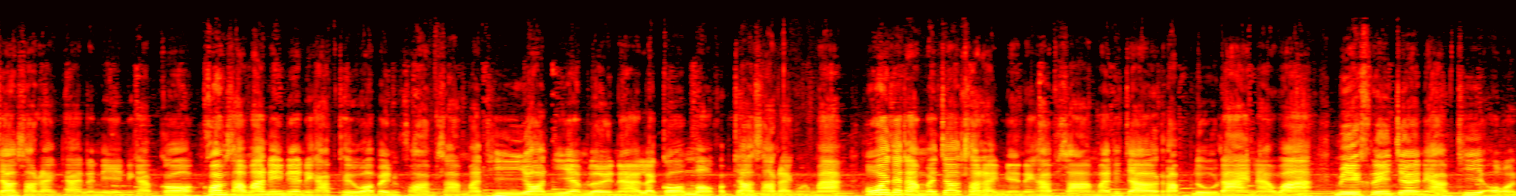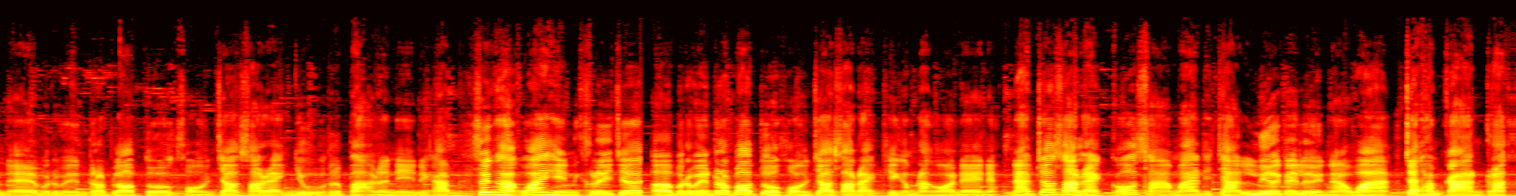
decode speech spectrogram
เจ้าซาแรกได้นั่นเองนะครับก็ความสามารถนี้เนี่ยนะครับถือว่าเป็นความสามารถที่ยอดเยี่ยมเลยนะ และก็เหมาะกับเจ้าซาแรกมากๆ เพราะว่าจะทำให้เจ้าซาแรกเนี่ยนะครับสามารถที่จะรับรู้ได้นะว่ามีครีเจอร์นะครับที่อ่อนแอบริเวณรอบๆ ตัวของเจ้าซาแรกอยู่หรือเปล่านั่นเองนะครับซึ่งหากว่าเห็นครีเจอร์บริเวณรอบๆ ตัวของเจ้าซาแรกที่กำลังอ่อนแอเนี่ยนะครับเจ้าซาแรกก็สามารถที่จะเลือกได้เลยนะว่า จะทำการรัก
